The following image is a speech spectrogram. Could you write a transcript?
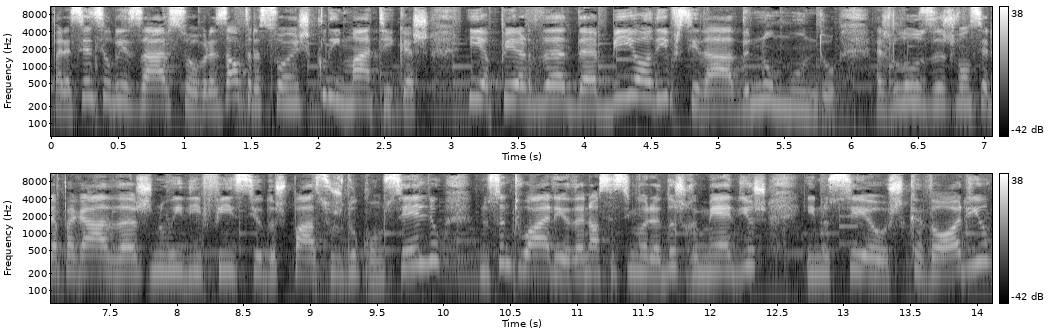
para sensibilizar sobre as alterações climáticas e a perda da biodiversidade no mundo. As luzes vão ser apagadas no edifício dos Passos do Conselho, no Santuário da Nossa Senhora dos Remédios e no seu escadório,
